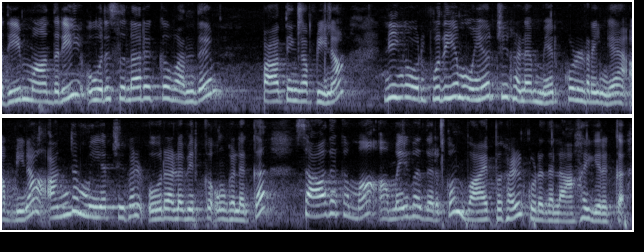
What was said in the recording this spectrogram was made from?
அதே மாதிரி ஒரு சிலருக்கு வந்து பார்த்தீங்க அப்படின்னா நீங்கள் ஒரு புதிய முயற்சிகளை மேற்கொள்கிறீங்க அப்படின்னா அந்த முயற்சிகள் ஓரளவிற்கு உங்களுக்கு சாதகமாக அமைவதற்கும் வாய்ப்புகள் கூடுதலாக இருக்குது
